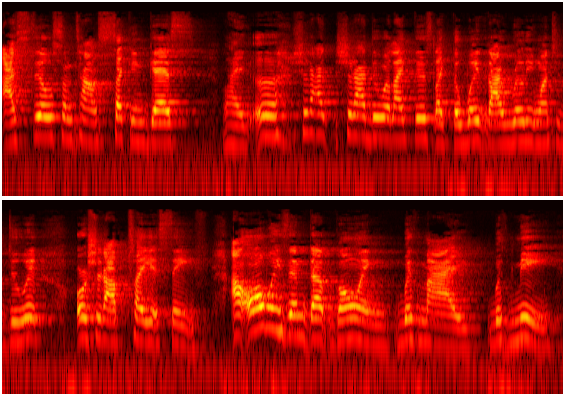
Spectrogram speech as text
I still sometimes second guess, like, Ugh, should I should I do it like this, like the way that I really want to do it, or should I play it safe? I always end up going with my with me,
